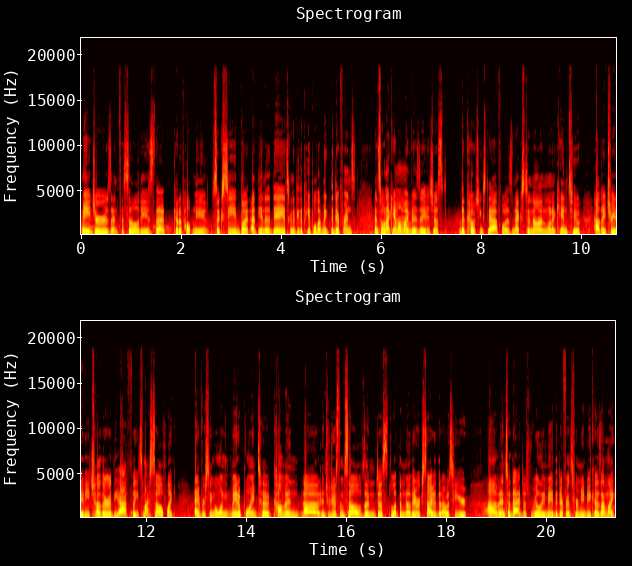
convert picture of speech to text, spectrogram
majors and facilities that could have helped me succeed. But at the end of the day, it's going to be the people that make the difference. And so when I came on my visit, it's just the coaching staff was next to none when it came to how they treated each other, the athletes, myself, like. Every single one made a point to come and uh, introduce themselves and just let them know they were excited that I was here. Um, and so that just really made the difference for me because I'm like,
